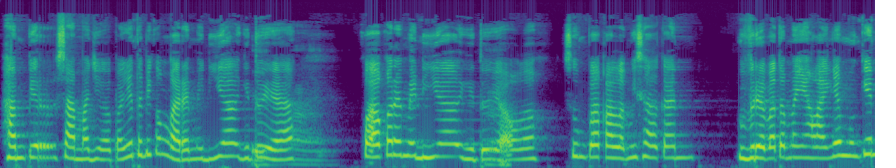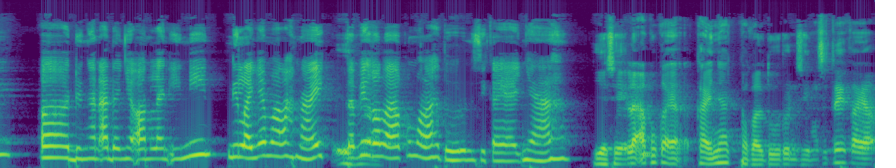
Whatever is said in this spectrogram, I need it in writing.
hampir sama jawabannya tapi kok nggak remedial gitu ya? Ah. Kok aku remedial gitu Nah. ya Allah. Sumpah kalau misalkan beberapa teman yang lainnya mungkin eh, dengan adanya online ini nilainya malah naik, Iya. tapi kalau aku malah turun sih kayaknya. Iya sih, lah aku kayak kayaknya bakal turun sih. Maksudnya kayak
